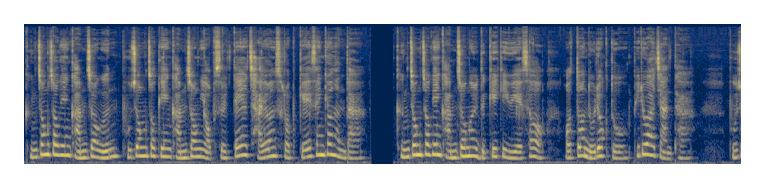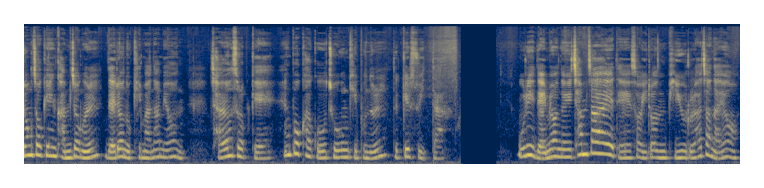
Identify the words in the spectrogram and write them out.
긍정적인 감정은 부정적인 감정이 없을 때 자연스럽게 생겨난다. 긍정적인 감정을 느끼기 위해서 어떤 노력도 필요하지 않다. 부정적인 감정을 내려놓기만 하면 자연스럽게 행복하고 좋은 기분을 느낄 수 있다. 우리 내면의 참자에 대해서 이런 비유를 하잖아요.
